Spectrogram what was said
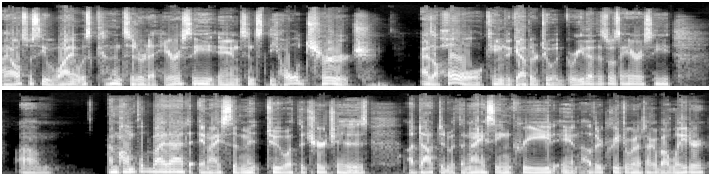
I also see why it was considered a heresy. And since the whole church as a whole came together to agree that this was a heresy. Um, I'm humbled by that, and I submit to what the church has adopted with the Nicene Creed and other creeds we're going to talk about later.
